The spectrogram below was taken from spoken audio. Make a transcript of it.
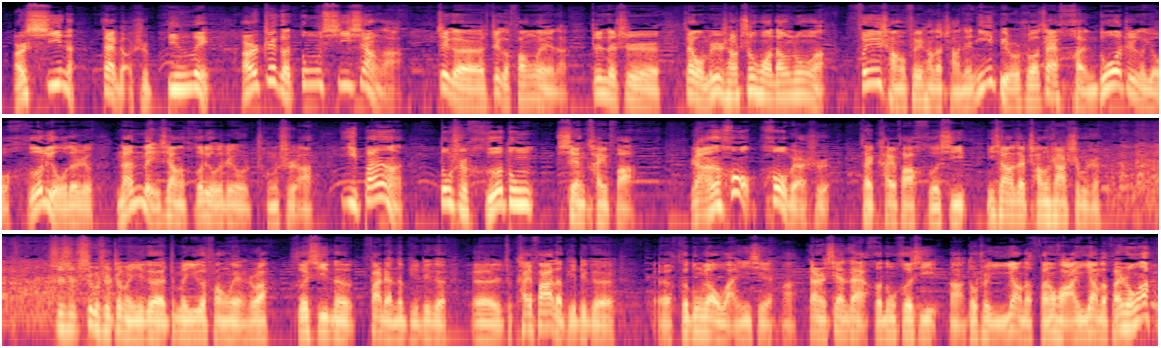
而西呢代表是宾位，而这个东西向啊，这个这个方位呢，真的是在我们日常生活当中啊。非常非常的常见。你比如说，在很多这个有河流的这个南北向河流的这种城市啊，一般啊都是河东先开发，然后后边是再开发河西。你想想，在长沙是不是？是是是不是这么一个这么一个方位是吧？河西呢发展的比这个呃就开发的比这个呃河东要晚一些啊。但是现在河东河西啊都是一样的繁华，一样的繁荣啊。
